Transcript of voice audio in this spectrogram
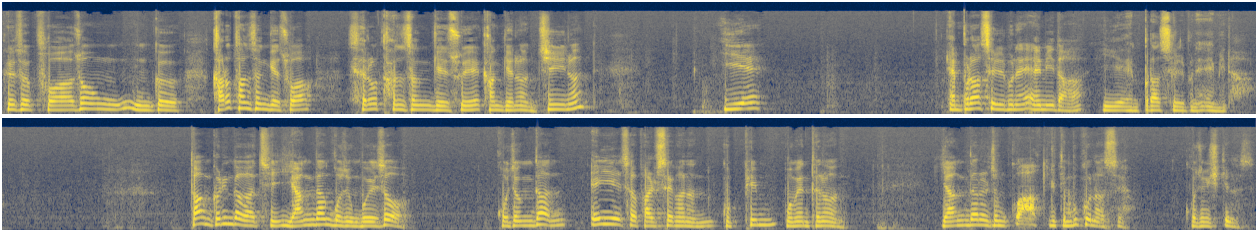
그래서 부하송 그 가로 탄성 계수와 세로 탄성 계수의 관계는 g는 2의 n 플러스 1분의 m이다. 2의 n 플러스 1분의 m이다. 다음 그림과 같이 양단 고정부에서 고정단 A에서 발생하는 굽힘 모멘트는 양단을 좀 꽉 이렇게 묶어놨어요. 고정시켜놨어요.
